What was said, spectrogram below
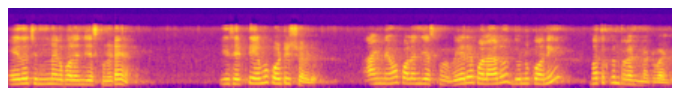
ఏదో చిన్నగా పొలం చేసుకున్నట్టు ఆయన. ఈ శెట్టి ఏమో కోటీశ్వరుడు. ఆయనేమో పొలం చేసుకున్నాడు. వేరే పొలాలు దున్నుకొని బతుకుతుంటారు అన్నట్టు వాళ్ళు.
